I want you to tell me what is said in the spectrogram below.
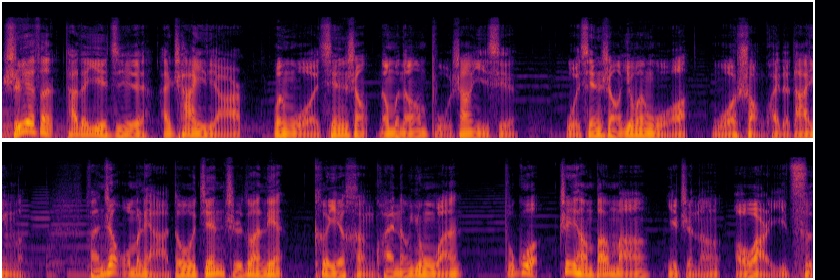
十月份他的业绩还差一点儿，问我先生能不能补上一些，我先生又问我，我爽快的答应了。反正我们俩都坚持锻炼，课也很快能用完。不过这样帮忙也只能偶尔一次。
